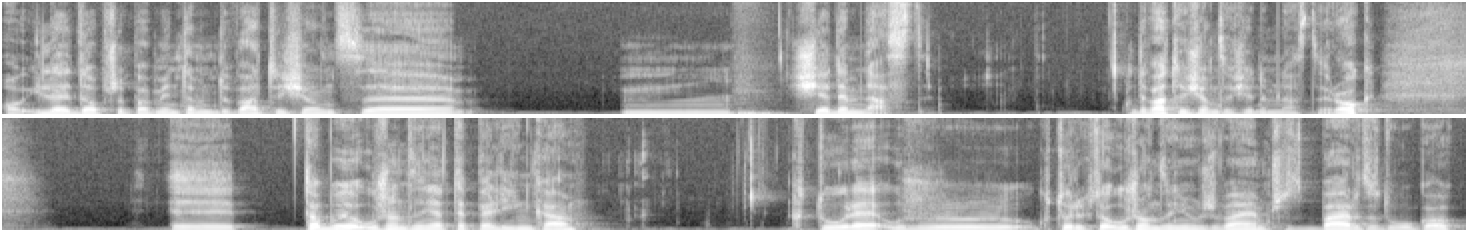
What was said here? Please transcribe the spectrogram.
o ile dobrze pamiętam, 2017. 2017 rok. To były urządzenia TP-Linka, które, których to urządzeń używałem przez bardzo długo.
